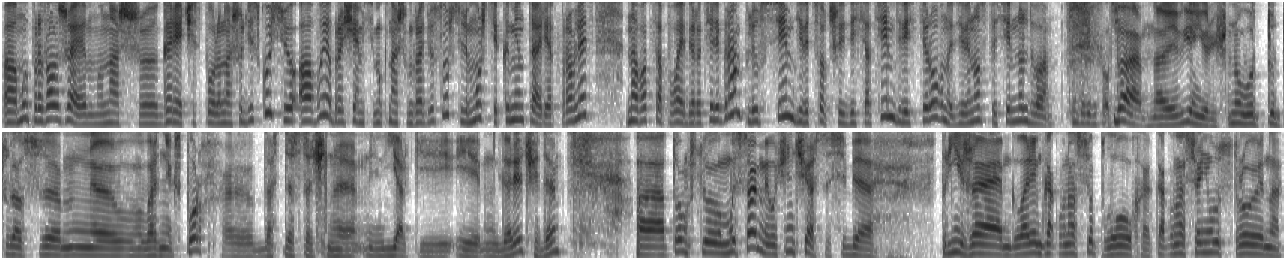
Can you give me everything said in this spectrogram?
А, мы продолжаем наш э, горячий спор и нашу дискуссию, а вы, обращаемся мы к нашим радиослушателям, можете комментарии отправлять на WhatsApp, Viber и Telegram, плюс 7 967 200 ровно 9702. Андрей Михайлович. Да, Евгений Юрьевич, ну вот тут у нас э, э, возник спор, достаточно яркий и горячий, да, а о том, что мы сами очень часто себя принижаем, говорим, как у нас все плохо, как у нас все не устроено,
